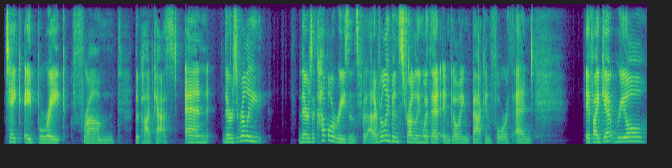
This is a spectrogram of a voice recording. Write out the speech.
take a break from the podcast. And there's really there's a couple of reasons for that. I've really been struggling with it and going back and forth and if I get real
